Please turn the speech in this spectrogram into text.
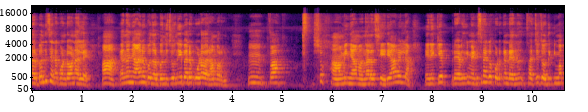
നിർബന്ധിച്ച് എന്നെ കൊണ്ടുപോകണമല്ലേ ആ എന്നാൽ ഞാനും ഇപ്പോൾ നിർബന്ധിച്ചു. നീ ഇപ്പം എന്റെ കൂടെ വരാൻ പറഞ്ഞു. വാ. ഷോ ആമി ഞാൻ വന്നാൽ അത് ശരിയാവില്ല. എനിക്ക് രേവതിക്ക് മെഡിസിനൊക്കെ കൊടുക്കണ്ടേ എന്ന് സച്ച ചോദിക്കുമ്പം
